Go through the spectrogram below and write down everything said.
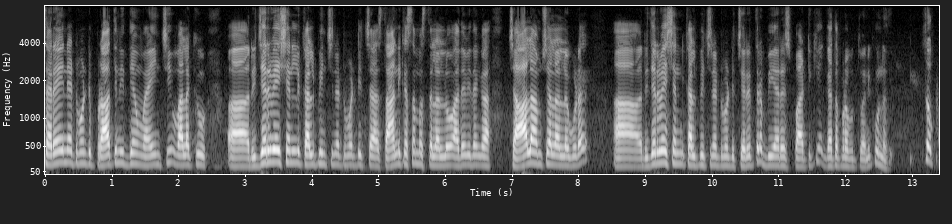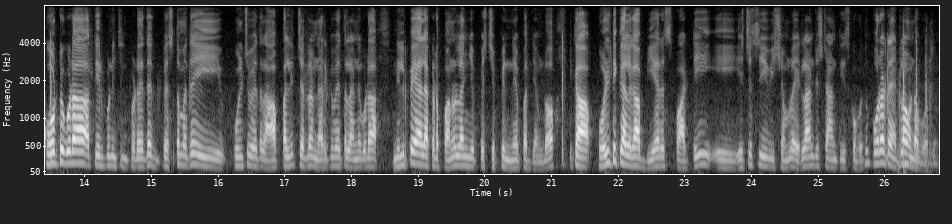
సరైనటువంటి ప్రాతినిధ్యం వహించి వాళ్ళకు రిజర్వేషన్లు కల్పించినటువంటి స్థానిక సంస్థలలో అదేవిధంగా చాలా అంశాలలో కూడా రిజర్వేషన్ కల్పించినటువంటి చరిత్ర బీఆర్ఎస్ పార్టీకి గత ప్రభుత్వానికి ఉన్నది. సో కోర్టు కూడా తీర్పునిచ్చినప్పుడు అయితే ప్రస్తుతం అయితే ఈ కూల్చివేతలు ఆపల్లి చెట్ల నరికివేతలు అన్ని కూడా నిలిపేయాలి అక్కడ పనులు అని చెప్పేసి చెప్పిన నేపథ్యంలో. ఇక పొలిటికల్గా బీఆర్ఎస్ పార్టీ ఈ హెచ్సి విషయంలో ఎలాంటి స్టాండ్ తీసుకోబోతుంది? పోరాటం ఎట్లా ఉండబోతుంది?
